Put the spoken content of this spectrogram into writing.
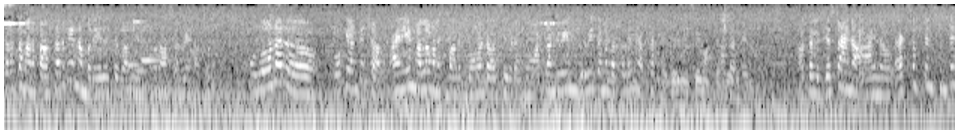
తర్వాత మనకు ఆ సర్వే నెంబర్ ఏదైతే వాళ్ళు చేస్తున్నారో ఆ సర్వే నెంబర్ ఓనర్ ఓకే అంటే చాలు. ఆయన ఏం మళ్ళీ మనకి మనకు బాండ్ రాసి ఇవ్వడము అట్లాంటివి ఏం ధృవీకరణ పత్రాలు అక్కర్లేదు. అక్కర్లేదు. అక్కర్లేదు. జస్ట్ ఆయన ఆయన యాక్సెప్టెన్స్ ఉంటే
